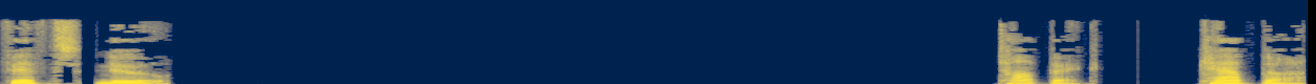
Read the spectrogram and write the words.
Fifths new Topic. Kappa.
